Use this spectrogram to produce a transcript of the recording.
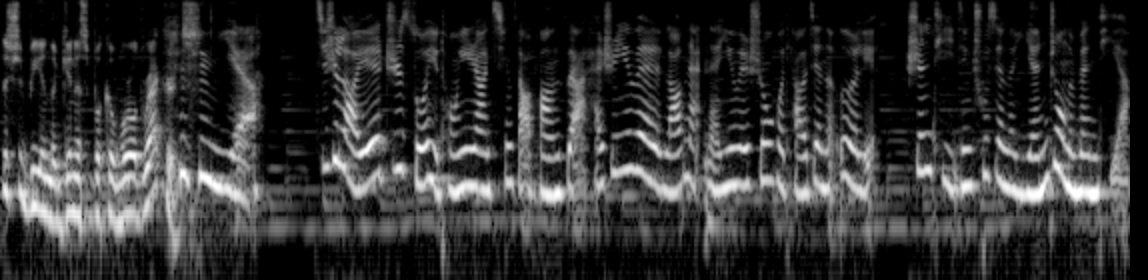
This should be in the Guinness Book of World Records. Yeah， 其实老爷爷之所以同意让清扫房子啊，还是因为老奶奶因为生活条件的恶劣，身体已经出现了严重的问题啊，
